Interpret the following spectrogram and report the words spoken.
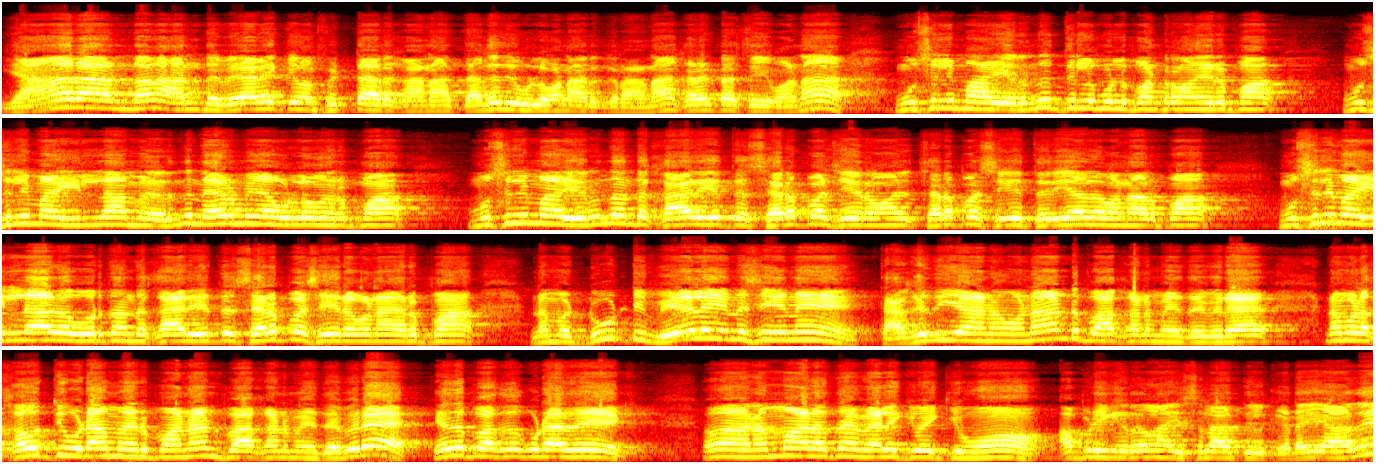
யாராக இருந்தாலும் அந்த வேலைக்கு அவன் ஃபிட்டாக இருக்கானா? தகுதி உள்ளவனாக இருக்கிறானா? கரெக்டாக செய்வானா? முஸ்லீமாக இருந்து தில்லுமுள்ளு பண்ணுறவன் இருப்பான். முஸ்லீமாக இல்லாமல் இருந்து நேர்மையாக உள்ளவன் இருப்பான். முஸ்லீமாக இருந்து அந்த காரியத்தை சிறப்பாக செய்கிறவன் சிறப்பாக செய்ய தெரியாதவனாக இருப்பான். முஸ்லீமாக இல்லாத ஒருத்தன் அந்த காரியத்தை சிறப்பாக செய்கிறவனாக இருப்பான். நம்ம டியூட்டி வேலை என்ன செய்யணும்? தகுதியானவனான்னு பார்க்கணுமே தவிர நம்மளை கவுத்தி விடாமல் இருப்பானான்னு பார்க்கணுமே தவிர எதை பார்க்கக்கூடாது தான் வேலைக்கு வைக்குவோம் அப்படிங்கிறதெல்லாம் இஸ்லாத்தில் கிடையாது.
